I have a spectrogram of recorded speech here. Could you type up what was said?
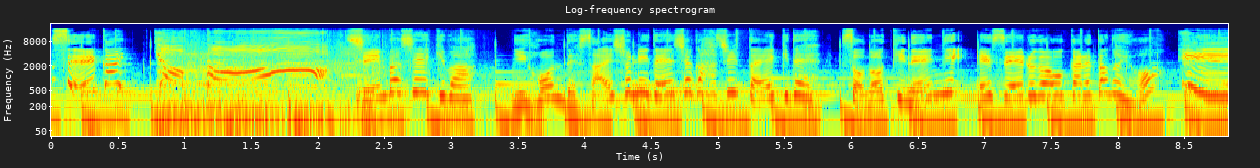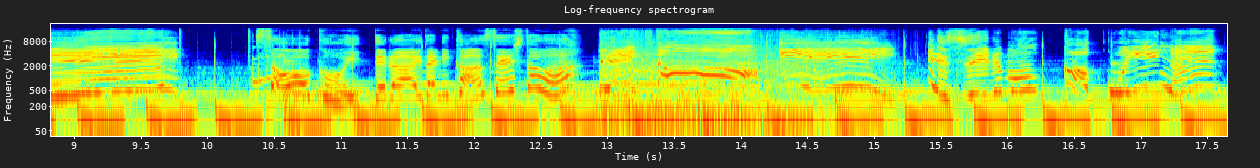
正解。やった新橋駅は日本で最初に電車が走った駅でその記念に SL が置かれたのよ。へえ。そうこう言ってる間に完成したわ。できたいい。SL もかっこいいね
